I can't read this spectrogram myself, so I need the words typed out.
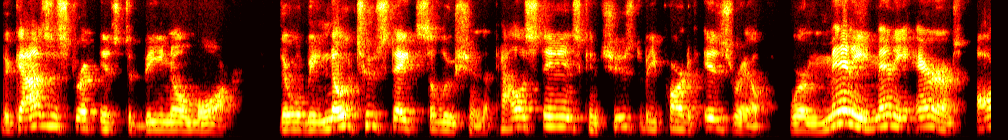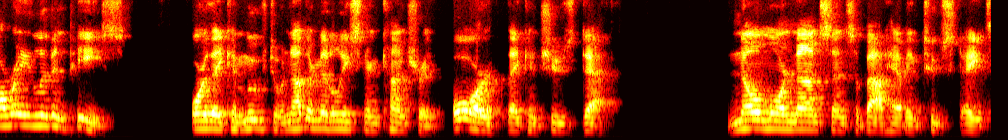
The Gaza Strip is to be no more. There will be no two state solution. The Palestinians can choose to be part of Israel, where many, many Arabs already live in peace or they can move to another Middle Eastern country, or they can choose death. No more nonsense about having two states.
